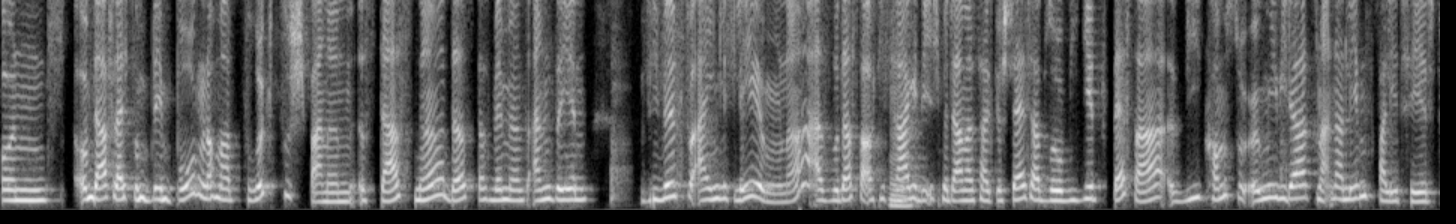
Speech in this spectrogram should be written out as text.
Und um da vielleicht so den Bogen nochmal zurückzuspannen, ist das, ne, das, dass wenn wir uns ansehen, wie willst du eigentlich leben? Ne? Also das war auch die Frage, die ich mir damals halt gestellt habe, so wie geht's besser? Wie kommst du irgendwie wieder zu einer anderen Lebensqualität?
